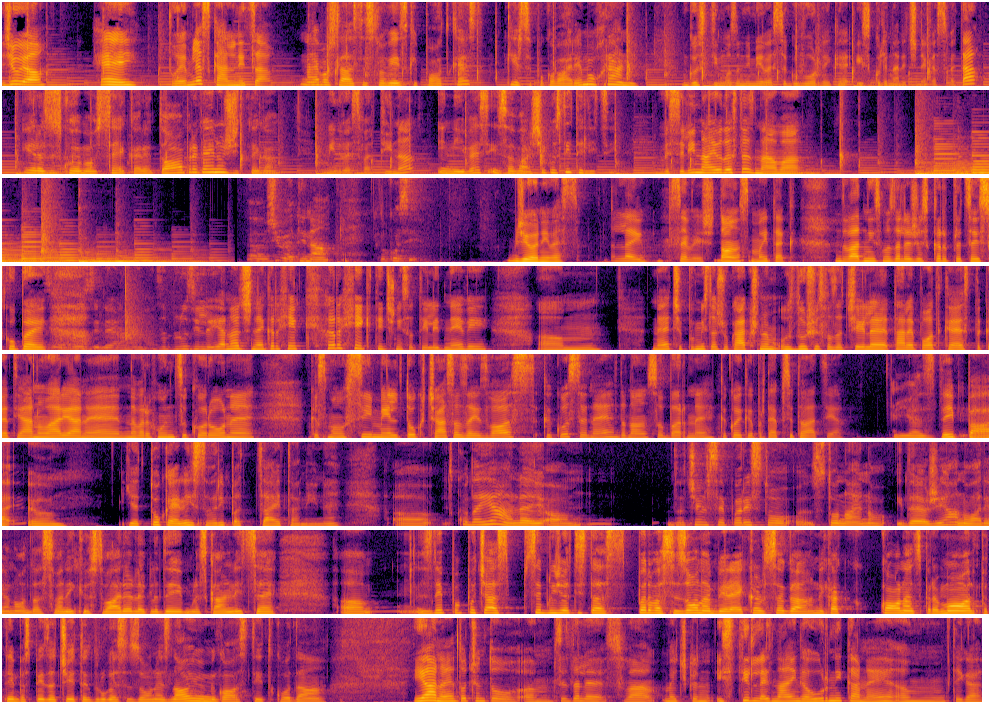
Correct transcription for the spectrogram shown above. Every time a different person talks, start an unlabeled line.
Živijo,
Hej,
to je mleskalnica.
najbolj slasten slovenski podcast, kjer se pogovarjamo o hrani
Gostimo zanimive sogovornike iz kulinaričnega sveta.
in raziskujemo vse, kar je dobrega in užitnega.
Mi dve sva Tina,
In Nives in so vaši gostiteljici.
veseli naju, da ste z nama.
Živijo ti na, kako si?
Živijo ni ves. Lej, vse veš, danes smo itak, dva dni smo zdaj že skrb precej skupaj. Zabluzili, ja, noč ne, kar, hek, kar hektični so ti dnevi. Um, ne, če pomisliš, v kakšnem vzdušju smo začeli tale podcast, takrat januarja, ne, na vrhuncu korone, ko smo vsi imeli toliko časa za izvoz, kako se ne, da danes obrne, kako je kaj pri tebi situacija?
Ja, zdaj pa um, je to, kar eni stvari pa cajtani. ne. Uh, tako da ja, lej, um, začel se je pa res to, to najno idejo že januarja, no, da smo nekaj ustvarjali glede mleskalnice. Um, zdaj pa počasi se bliža tista prva sezona, bi rekel, vsega nekako konec, premor, potem pa spet začetek druge sezone z novimi gosti. tako da,
Ja, ne, točno to. Um, se zdaj smo mečken iztirili iz najnega urnika, ne, um, tega,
